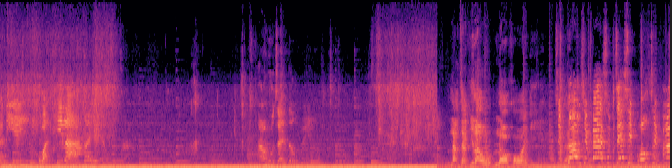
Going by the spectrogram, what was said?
อันนี้ขวดที่ล้างมาแล้วน้ำหัวใจเติมเองหลังจากที่เรารอคอยนี่สิบเก้าสิบแปดสิบเจ็ดสิบหกสิบห้า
